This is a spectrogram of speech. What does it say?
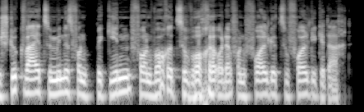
ein Stück weit zumindest von Beginn von Woche zu Woche oder von Folge zu Folge gedacht.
